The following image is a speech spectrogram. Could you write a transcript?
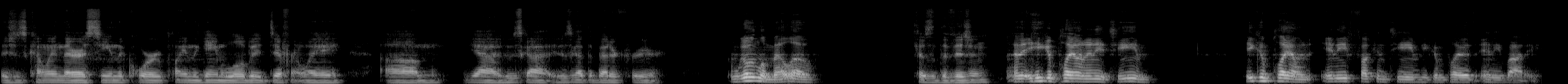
that's just coming there, seeing the court, playing the game a little bit differently. Um, yeah, who's got who's got the better career I'm going Lamelo. because of the vision? I think he can play on any team. He can play on any fucking team. He can play with anybody.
